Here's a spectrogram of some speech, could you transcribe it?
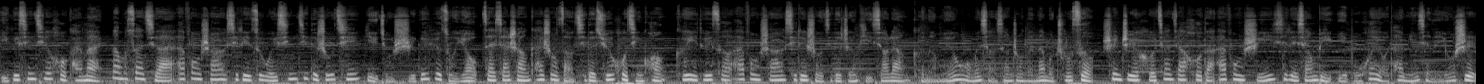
一个星期后开卖，那么算起来，iPhone 十二系列作为新机的周期也就十个月左右。再加上开售早期的缺货情况，可以推测 iPhone 十二系列手机的整体销量可能没有我们想象中的那么出色，甚至和降价后的 iPhone 十一系列相比，也不会有太明显的优势。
